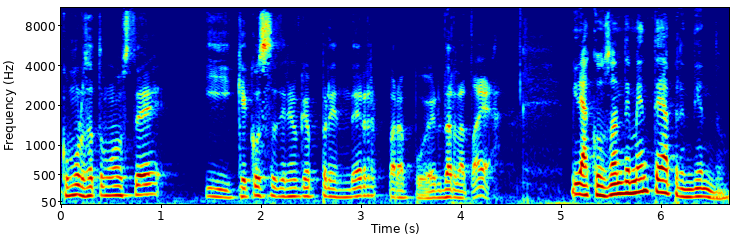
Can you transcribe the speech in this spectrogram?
¿cómo los ha tomado usted y qué cosas ha tenido que aprender para poder dar la talla? Mira, constantemente aprendiendo.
